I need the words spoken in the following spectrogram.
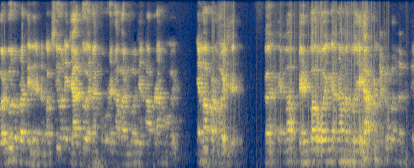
વર્ગોનું પ્રતિનિધિત્વ એટલે પક્ષીઓની જાતો, એના કુળ, એના વર્ગો જે આપણામાં હોય, એમાં પણ હોય છે. એમાં ભેદભાવ હોય કે અનામત હોય, એ આપણને ખબર નથી.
